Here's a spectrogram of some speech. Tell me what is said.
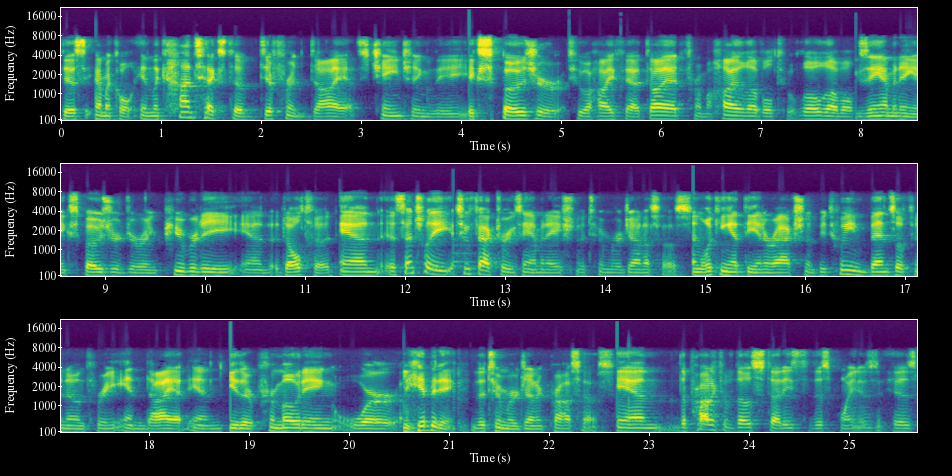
this chemical in the context of different diets, changing the exposure to a high fat diet from a high level to a low level, examining exposure during puberty puberty and adulthood, and essentially two factor examination of tumorigenesis and looking at the interaction between benzophenone 3 and diet in either promoting or inhibiting the tumorigenic process. And the product of those studies to this point is, is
